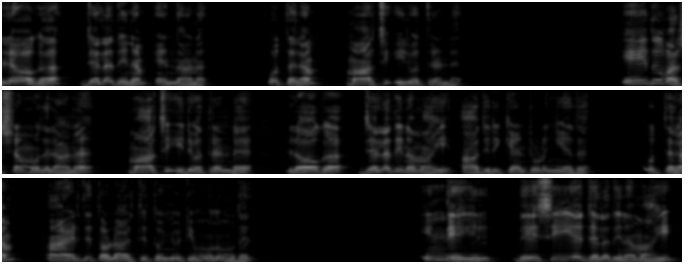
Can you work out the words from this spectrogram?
ലോക ജലദിനം എന്നാണ്. ഉത്തരം മാർച്ച് ഇരുപത്തിരണ്ട്. ഏതു വർഷം മുതലാണ് മാർച്ച് ഇരുപത്തിരണ്ട് ലോക ജലദിനമായി ആചരിക്കാൻ തുടങ്ങിയത്? ഉത്തരം ആയിരത്തി തൊള്ളായിരത്തി തൊണ്ണൂറ്റി മൂന്ന് മുതൽ. ഇന്ത്യയിൽ ദേശീയ ജലദിനമായി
